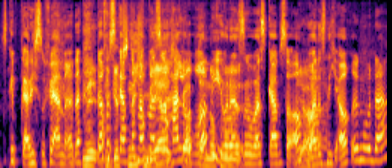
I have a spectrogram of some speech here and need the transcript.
es gibt gar nicht so viele andere. Nee, doch, es gab doch noch mal so Hallo Robby oder sowas. Gab es auch. Ja, war das nicht auch irgendwo da?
